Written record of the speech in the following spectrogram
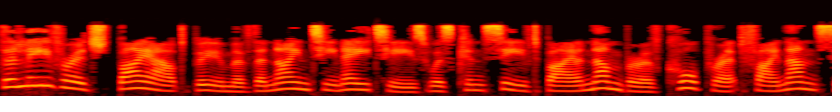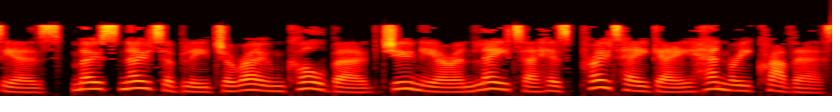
The leveraged buyout boom of the 1980s was conceived by a number of corporate financiers, most notably Jerome Kohlberg Jr. and later his protégé Henry Kravis.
